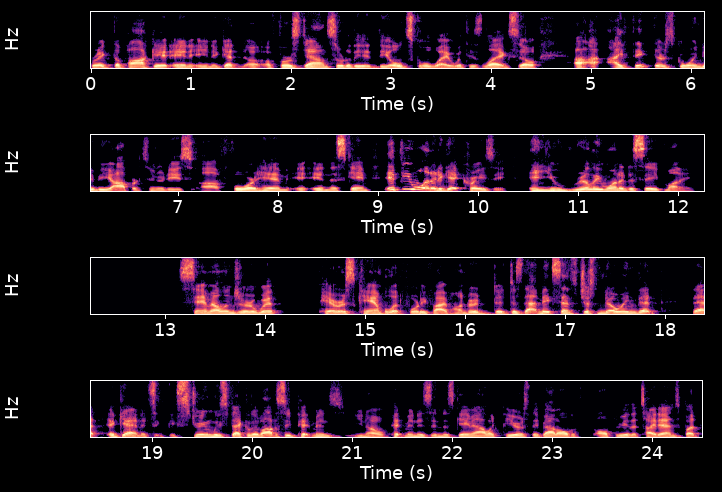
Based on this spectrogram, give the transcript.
break the pocket and, and get a, first down sort of the, the old school way with his legs. So uh, I think there's going to be opportunities uh, for him in, in this game. If you wanted to get crazy and you really wanted to save money, Sam Ehlinger with Parris Campbell at 4,500, does that make sense? Just knowing that – that again, it's extremely speculative. Obviously, Pittman's, you know, Pittman is in this game. Alec Pierce, they've got all the all three of the tight ends, but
